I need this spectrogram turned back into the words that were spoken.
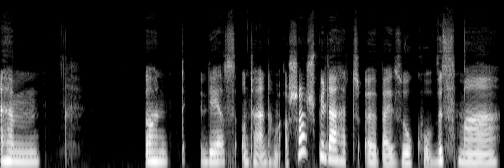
ähm, und der ist unter anderem auch Schauspieler, hat äh, bei Soko Wismar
